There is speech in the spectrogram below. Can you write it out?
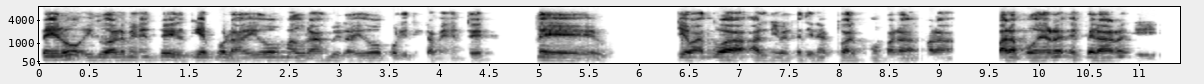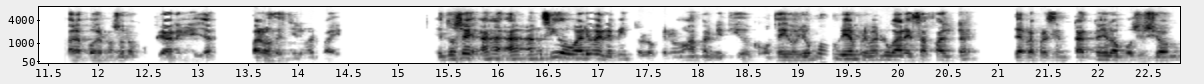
pero indudablemente el tiempo la ha ido madurando y la ha ido políticamente eh, llevando a- al nivel que tiene actual como para, para, para poder esperar y para poder nosotros confiar en ella para los destinos del país. Entonces, han, han- sido varios elementos los que no nos han permitido. Como te digo, yo pondría en primer lugar esa falta de representantes de la oposición,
